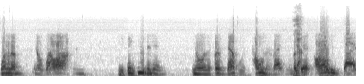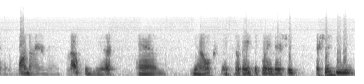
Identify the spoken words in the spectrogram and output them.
one of them, you know, well off. And you think even in, you know, the first example is Kona, right? You look yeah. at all these guys that have won Ironman throughout the year, and you know, so basically there should there should be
